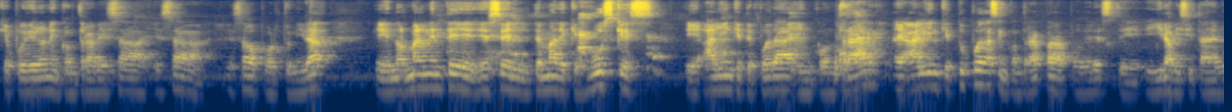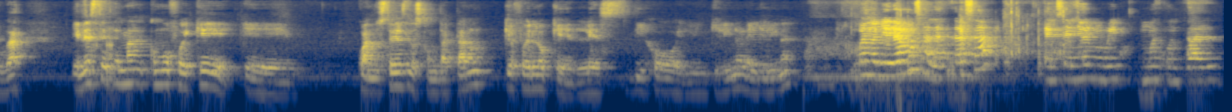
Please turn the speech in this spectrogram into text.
que pudieron encontrar esa, esa, esa oportunidad. Eh, normalmente es el tema de que busques eh, alguien que te pueda encontrar, eh, alguien que tú puedas encontrar para poder este, ir a visitar el lugar. En este tema, ¿cómo fue que cuando ustedes los contactaron, qué fue lo que les dijo el inquilino, la inquilina? Bueno, llegamos a la casa, el señor muy, muy puntual,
